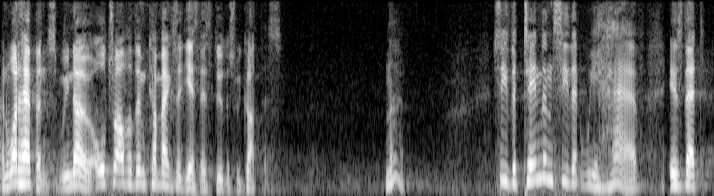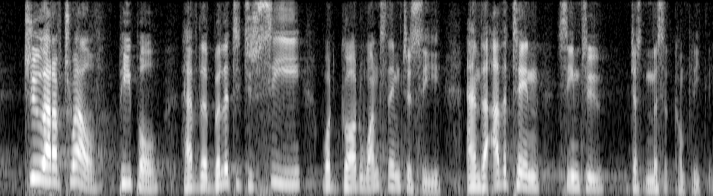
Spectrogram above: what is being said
And what happens? We know all 12 of them come back and say, Yes, let's do this. We got this. No. See, the tendency that we have is that two out of 12 people have the ability to see what God wants them to see, and the other 10 seem to just miss it completely.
